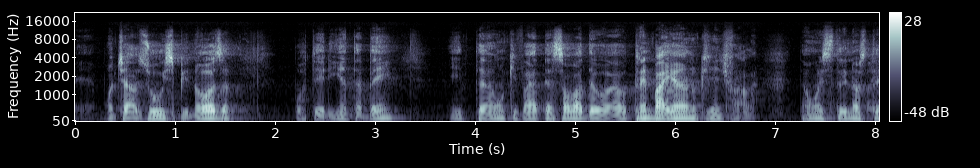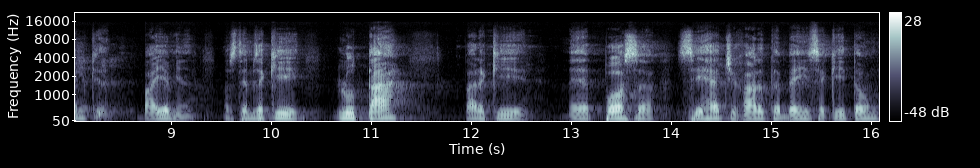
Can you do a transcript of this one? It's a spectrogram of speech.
é, Monte Azul, Espinosa, Porteirinha também. Então, que vai até Salvador. É o trem baiano que a gente fala. Então, esse trem nós temos que. Bahia, Minas. Nós temos é que lutar para que né, possa ser reativada também isso aqui. Então,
